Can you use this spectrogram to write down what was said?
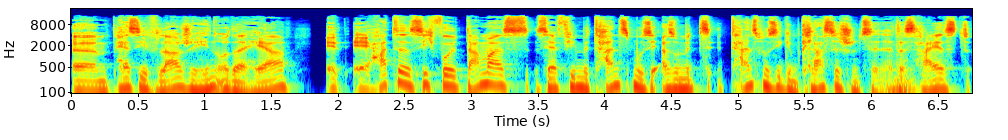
Ähm, Persiflage hin oder her er hatte sich wohl damals sehr viel mit Tanzmusik, also mit Tanzmusik im klassischen Sinne, das heißt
